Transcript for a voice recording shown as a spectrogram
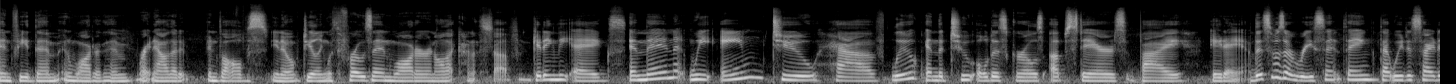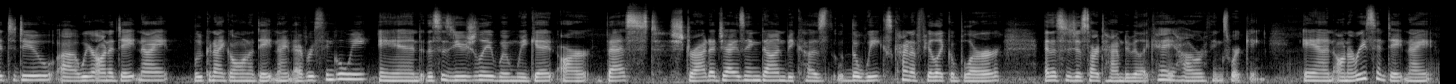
and feed them and water them. Right now, that it involves, you know, dealing with frozen water and all that kind of stuff, getting the eggs. And then we aim to have Luke and the two oldest girls upstairs by 8 a.m. This was a recent thing that we decided to do. Uh, we were on a date night Luke and I go on a date night every single week, and this is usually when we get our best strategizing done because the weeks kind of feel like a blur. And this is just our time to be like, hey, how are things working? And on a recent date night,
